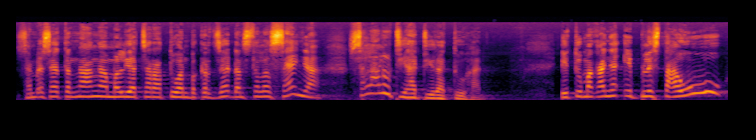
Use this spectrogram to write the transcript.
Sampai saya tenganga melihat cara Tuhan bekerja dan selesainya selalu di hadirat Tuhan. Itu makanya iblis tahu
